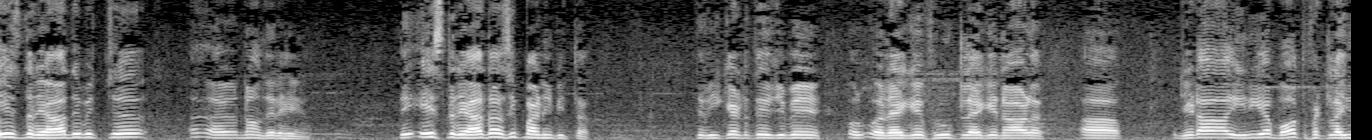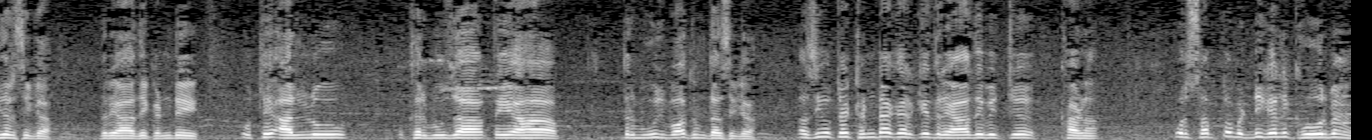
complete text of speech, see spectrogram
ਇਸ ਦਰਿਆ ਦੇ ਵਿੱਚ ਨਹਾਉਂਦੇ ਰਹੇ ਹਾਂ। ਤੇ ਇਸ ਦਰਿਆ ਦਾ ਅਸੀਂ ਪਾਣੀ ਪੀਤਾ। ਤੇ ਵੀਕਐਂਡ ਤੇ ਜਿਵੇਂ ਰਹਿ ਗਏ ਫਰੂਟ ਲੈ ਗਏ ਨਾਲ ਜਿਹੜਾ ਏਰੀਆ ਬਹੁਤ ਫਰਟੀਲਾਈਜ਼ਰ ਸੀਗਾ, ਦਰਿਆ ਦੇ ਕੰਢੇ, ਉੱਥੇ ਆਲੂ, ਖਰਬੂਜ਼ਾ ਤੇ ਆਹ ਤਰਬੂਜ ਬਹੁਤ ਹੁੰਦਾ ਸੀਗਾ। ਅਸੀਂ ਉੱਥੇ ਠੰਡਾ ਕਰਕੇ ਦਰਿਆ ਦੇ ਵਿੱਚ ਖਾਣਾ। ਔਰ ਸਭ ਤੋਂ ਵੱਡੀ ਗੱਲ ਇੱਕ ਹੋਰ ਮੈਂ,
